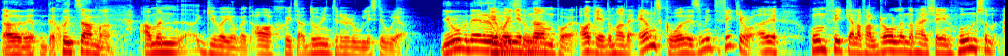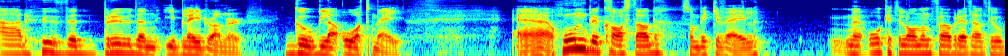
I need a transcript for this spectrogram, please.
Ja, jag vet inte. Skitsamma. Ja men gud vad jobbigt. Ja skit Då är det inte en rolig historia. Jo, men det är en Vi har rolig inget historia. namn på det. Okej, de hade en skådis som inte fick en roll. Alltså, Hon fick i alla fall rollen, den här tjejen. Hon som är huvudbruden i Blade Runner. Googla åt mig. Eh, hon blev castad som Vicky Vale. Men åker till London, förbereder alltihop,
